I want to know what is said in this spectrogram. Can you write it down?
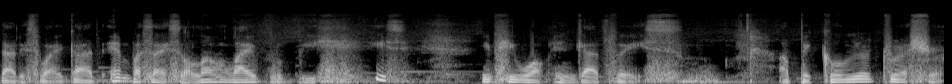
That is why God emphasized a long life would be his if he walked in God's ways. A peculiar treasure.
